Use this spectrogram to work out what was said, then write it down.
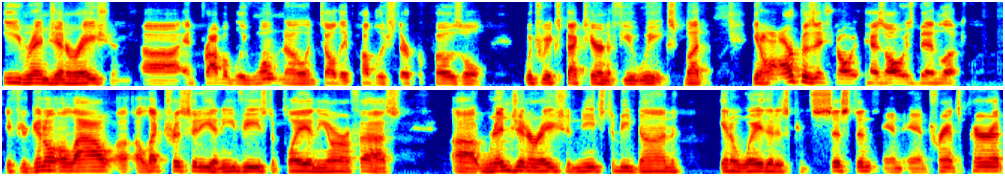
e-RIN generation, uh, and probably won't know until they publish their proposal, which we expect here in a few weeks. But you know, our position has always been: look, if you're going to allow uh, electricity and EVs to play in the RFS, uh, RIN generation needs to be done in a way that is consistent and and transparent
